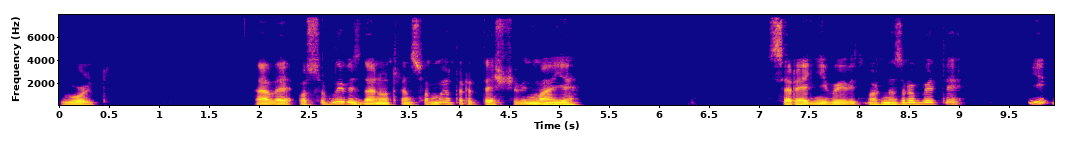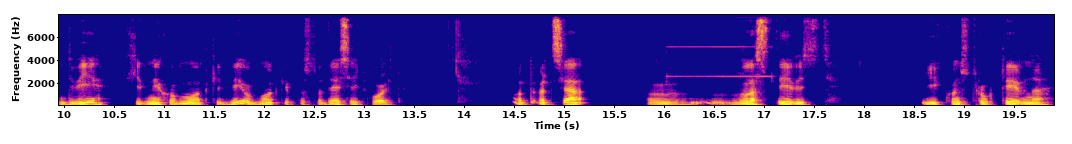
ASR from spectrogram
вольт. Але особливість даного трансформатора те, що він має середній вивід можна зробити, і дві вхідних обмотки. Дві обмотки по 110 вольт. От оця властивість і конструктивна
